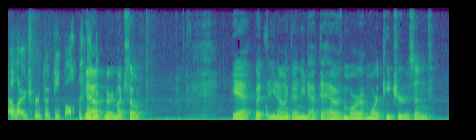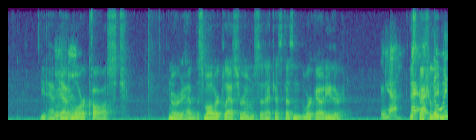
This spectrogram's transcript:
a large group of people. yeah, very much so. Yeah, but you know, then you'd have to have more more teachers, and you'd have mm-hmm. to have mm-hmm. more cost in order to have the smaller classrooms. So that just doesn't work out either. Yeah, especially I, I, only...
